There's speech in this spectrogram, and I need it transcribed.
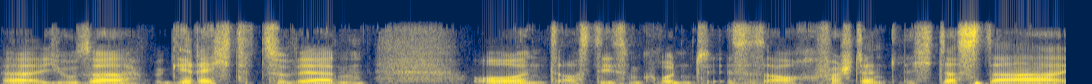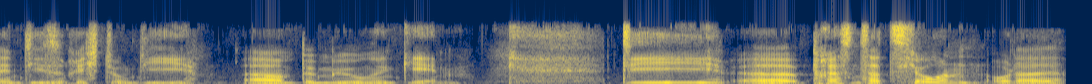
äh, User gerecht zu werden. Und aus diesem Grund ist es auch verständlich, dass da in diese Richtung die Bemühungen gehen. Die Präsentation oder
